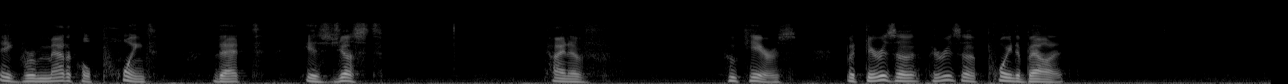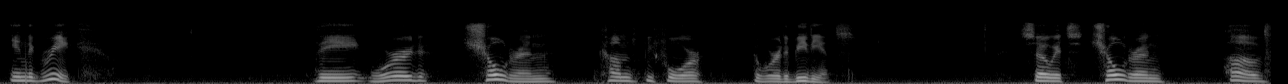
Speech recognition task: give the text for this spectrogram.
a grammatical point that is just kind of who cares, but there is a there is a point about it. in the Greek, the word children comes before the word obedience. So it's children of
